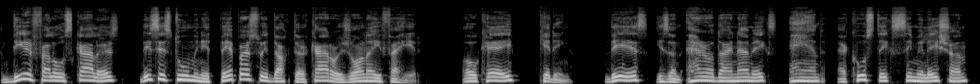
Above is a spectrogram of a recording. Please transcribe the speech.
Dear fellow scholars, this is 2 Minute Papers with Dr. Károly Zsolnai Fehér. Okay, kidding. This is an aerodynamics and acoustics simulation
